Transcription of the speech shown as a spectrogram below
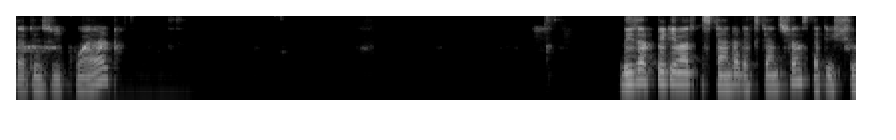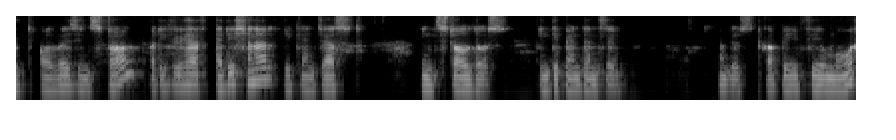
that is required. These are pretty much standard extensions that you should always install. But if you have additional, you can just install those independently. I'll just copy a few more.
